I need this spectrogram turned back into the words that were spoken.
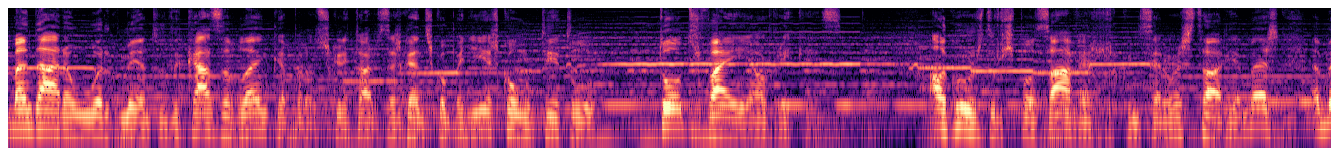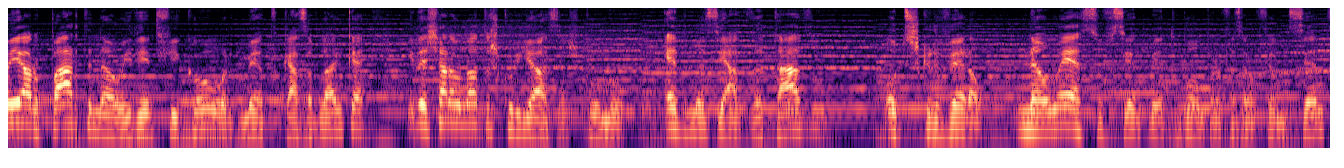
Mandaram o argumento de Casa Blanca para os escritórios das grandes companhias com o título Todos vêm aos Rickies. Alguns dos responsáveis reconheceram a história, mas a maior parte não identificou o argumento de Casa Blanca e deixaram notas curiosas, como é demasiado datado, ou descreveram não é suficientemente bom para fazer um filme decente,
